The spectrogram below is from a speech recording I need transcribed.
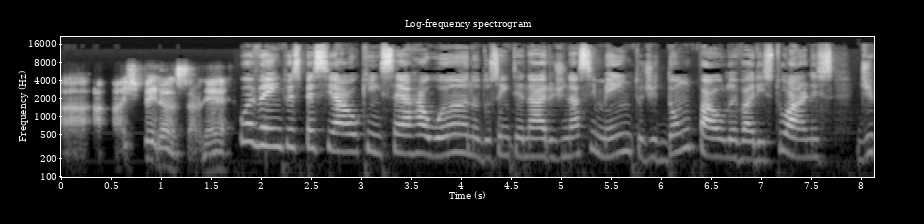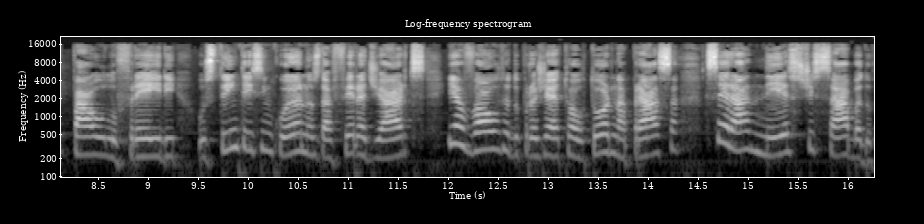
a, a, esperança, né? O evento especial que encerra o ano do centenário de nascimento de Dom Paulo Evaristo Arnes, de Paulo Freire, os 35 anos da Feira de Artes e a volta do projeto Autor na Praça será neste sábado,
